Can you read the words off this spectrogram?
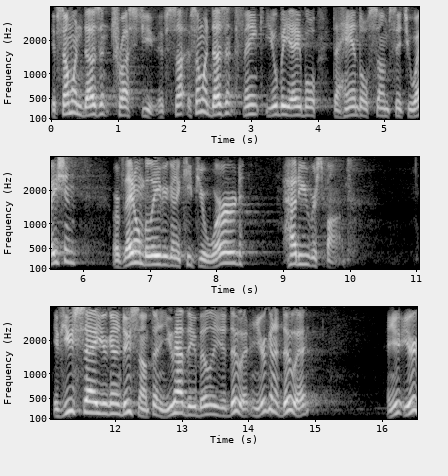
if someone doesn't trust you, if, so, if, someone doesn't think you'll be able to handle some situation, or if they don't believe you're going to keep your word, how do you respond? If you say you're going to do something and you have the ability to do it, and you're going to do it, and you're,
